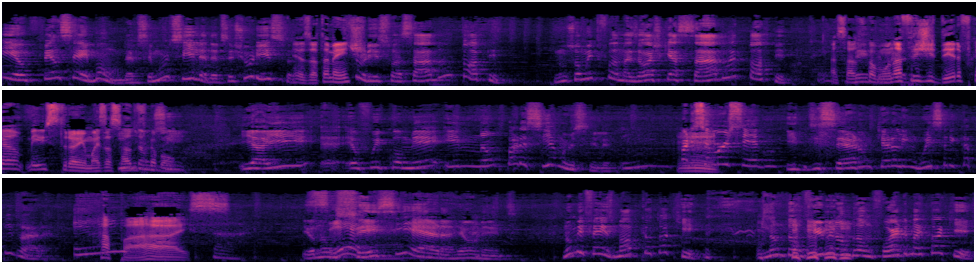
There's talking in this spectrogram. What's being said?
E eu pensei, bom, deve ser morcilha, deve ser chouriço. Exatamente. Chouriço assado, top. Não sou muito fã, mas eu acho que assado é top. Assado Bem fica bom. Na frigideira fica meio estranho, mas assado Então, fica bom. sim. E aí eh, eu fui comer e não parecia morcilha. Parecia morcego. E disseram que era linguiça de capivara. Eita. Rapaz. Eu não Será? sei se era, realmente. Não me fez mal porque eu tô aqui. Não tão firme, não tão forte, mas tô aqui.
